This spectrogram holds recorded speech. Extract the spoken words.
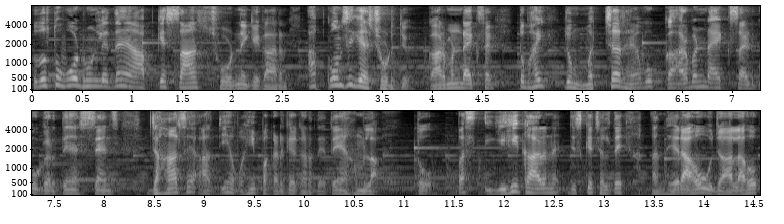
तो दोस्तों, वो ढूंढ लेते हैं आपके सांस छोड़ने के कारण। आप कौन सी गैस छोड़ते हो? कार्बन डाइऑक्साइड तो भाई, जो मच्छर हैं, वो कार्बन डाइऑक्साइड को करते हैं सेंस जहाँ से आती है, वहीं पकड़ के कर देते हैं हमला। तो बस यही कारण है, जिसके चलते अंधेरा हो, उजाला हो,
